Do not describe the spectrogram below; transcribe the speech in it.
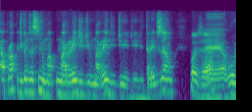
a própria, digamos assim, uma, uma rede de uma rede de, de, de televisão. Pois é. é ou,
